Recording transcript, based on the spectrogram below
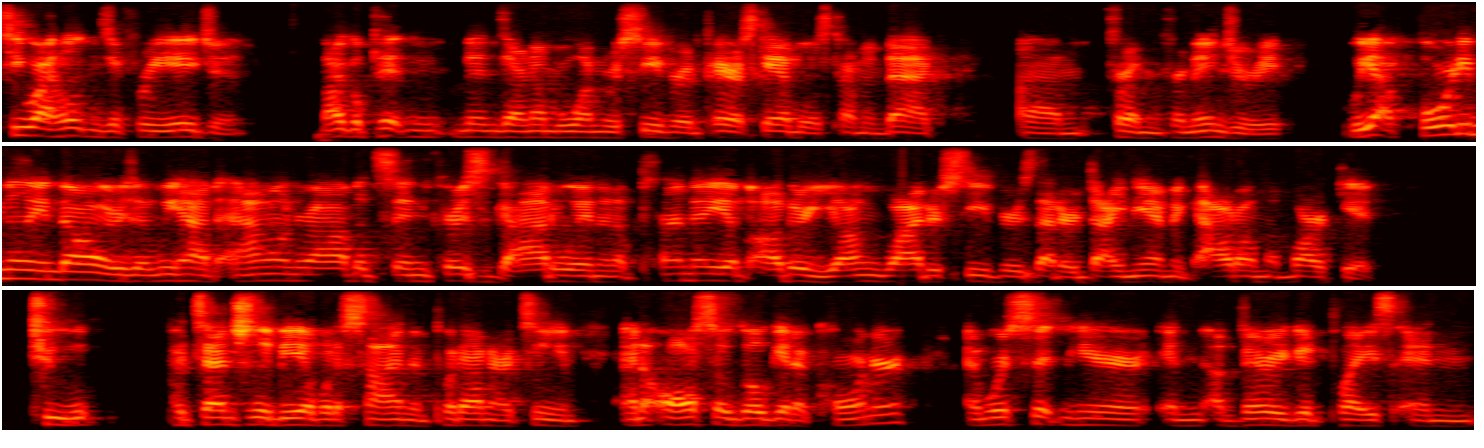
T.Y. Hilton's a free agent. Michael Pittman's our number one receiver, and Parris Campbell is coming back um, from from injury we got $40 million and we have Allen Robinson, Chris Godwin, and a plenty of other young wide receivers that are dynamic out on the market to potentially be able to sign and put on our team and also go get a corner. And we're sitting here in a very good place and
